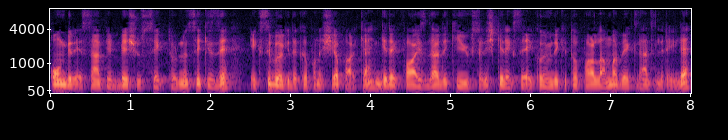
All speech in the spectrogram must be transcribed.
11 S&P 500 sektörünün 8'i eksi bölgede kapanış yaparken gerek faizlerdeki yükseliş gerekse ekonomideki toparlanma beklentileriyle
